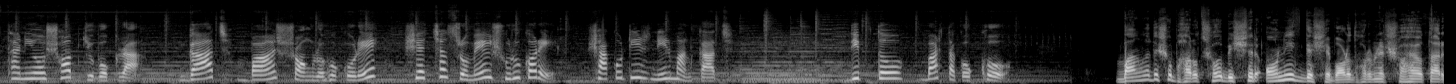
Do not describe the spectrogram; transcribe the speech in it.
স্থানীয় সব যুবকরা। গাছ, বাঁশ সংগ্রহ করে স্বেচ্ছাশ্রমে শুরু করে সাঁকোটির নির্মাণ কাজ। দীপ্ত বার্তা কক্ষ বাংলাদেশ ও ভারত সহ বিশ্বের অনেক দেশে বড় ধরনের সহায়তার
